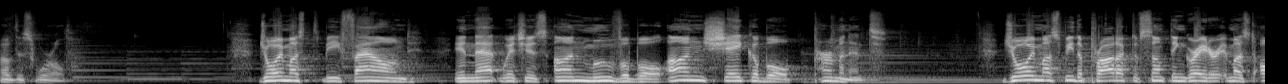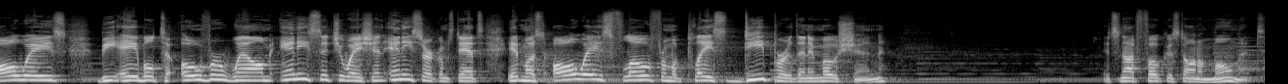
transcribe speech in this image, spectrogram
of this world. Joy must be found in that which is unmovable, unshakable, permanent. Joy must be the product of something greater. It must always be able to overwhelm any situation, any circumstance. It must always flow from a place deeper than emotion. It's not focused on a moment,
